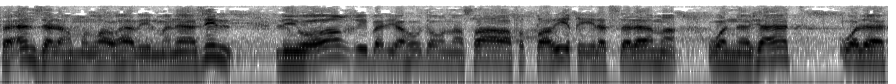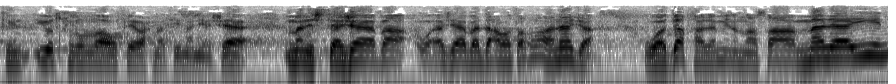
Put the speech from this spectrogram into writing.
فأنزلهم الله هذه المنازل ليرغب اليهود والنصارى في الطريق إلى السلامة والنجاة ولكن يدخل الله في رحمة من يشاء. من استجاب وأجاب دعوة الله نجا ودخل من النصارى ملايين.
